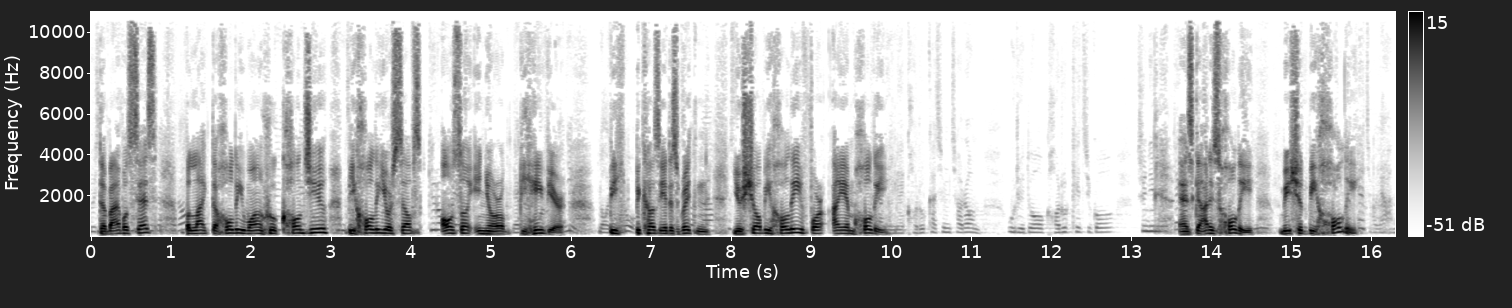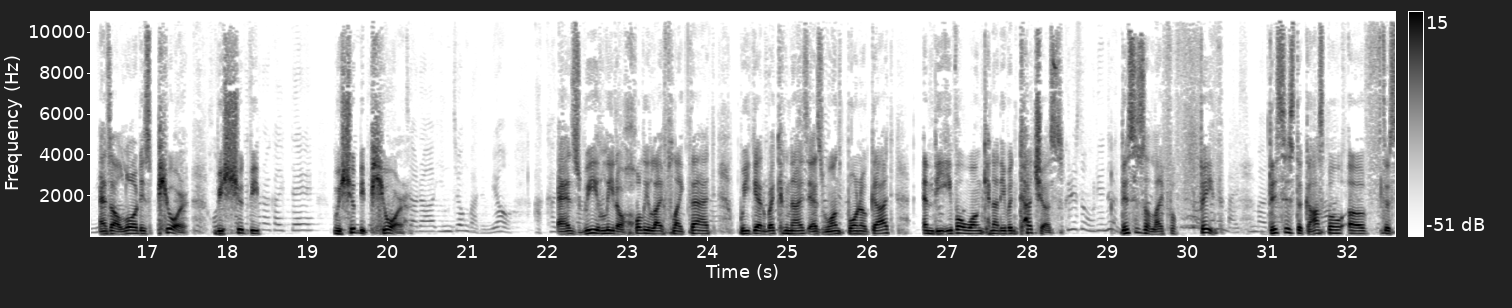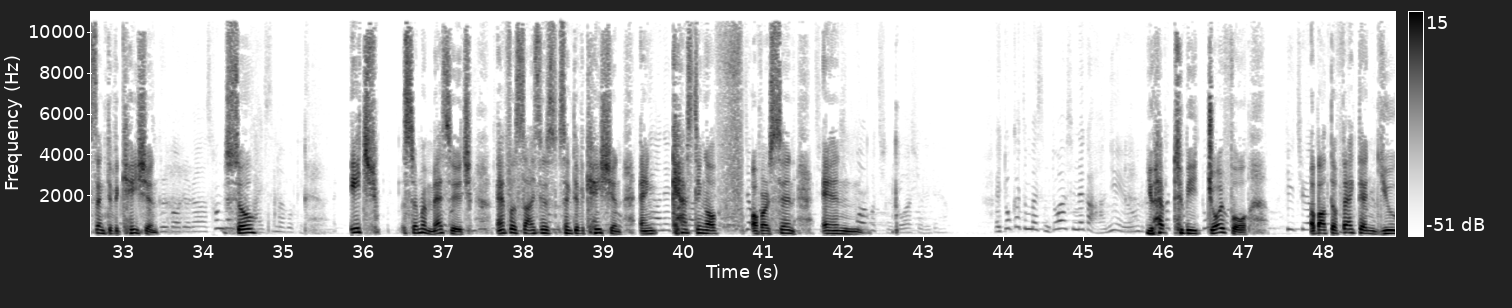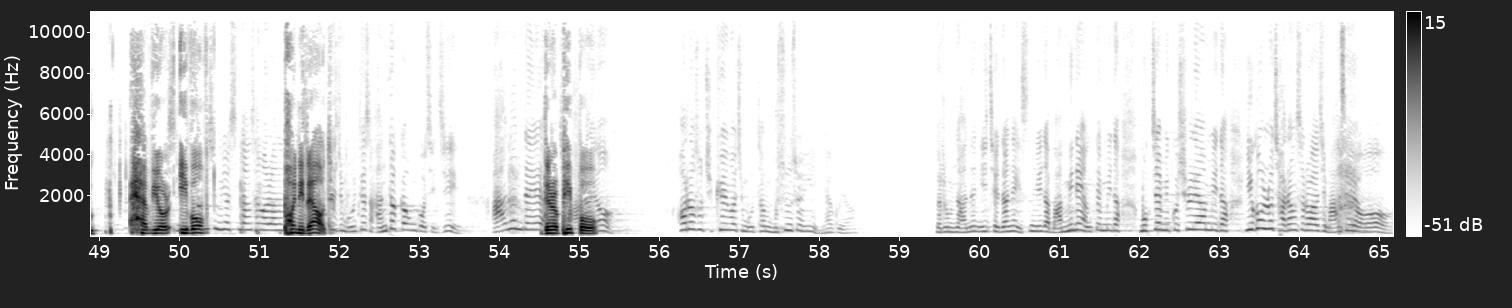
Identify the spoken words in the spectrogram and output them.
The Bible says, But like the Holy One who called you, be holy yourselves also in your behavior. Be, because it is written, You shall be holy, for I am holy. As God is holy, we should be holy. As our Lord is pure, we should be we should be pure. As we lead a holy life like that, we get recognized as ones born of God, and the evil one cannot even touch us. This is a life of faith. This is the gospel of the sanctification. So, each sermon message emphasizes sanctification and casting off of our sin and you have to be joyful about the fact that you have your evil pointed out. There are people 여러분 나는 이 재단에 있습니다. 만민의 양떼입니다. 목자 믿고 신뢰합니다. 이걸로 자랑스러워하지 마세요.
